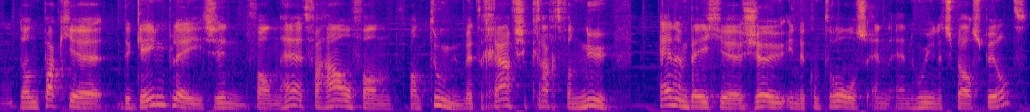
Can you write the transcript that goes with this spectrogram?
Mhm. Dan pak je de gameplay zin van hè, het verhaal van, van toen met de grafische kracht van nu. En een beetje jeu in de controls en, en hoe je het spel speelt.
